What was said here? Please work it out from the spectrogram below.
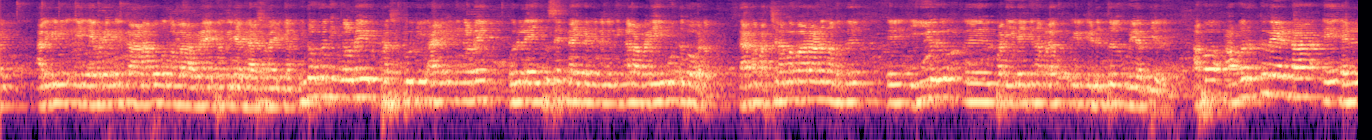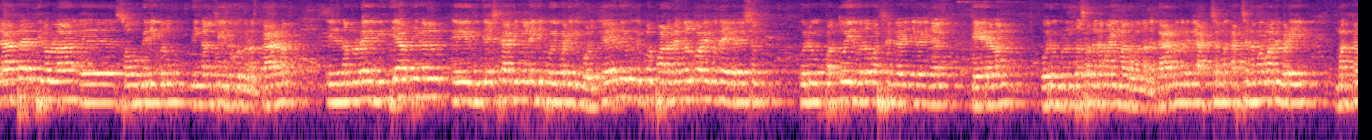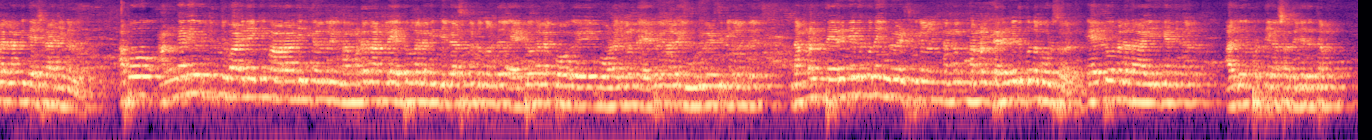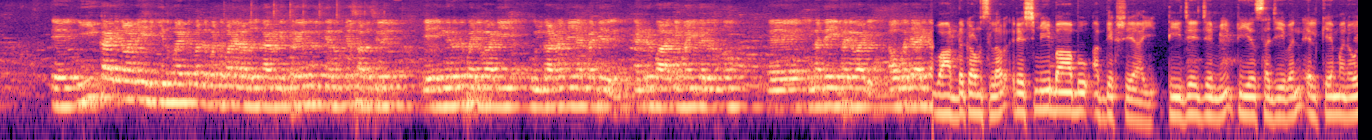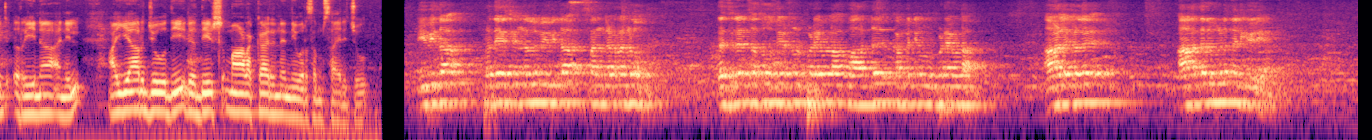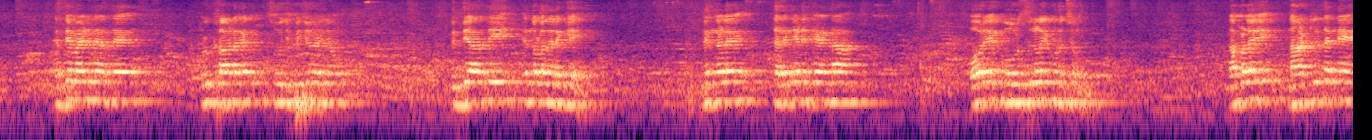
അല്ലെങ്കിൽ എവിടെയെങ്കിലും കാണാൻ പോകുന്നുള്ള അവിടെ ഏറ്റവും വലിയ അഭിലാഷമായിരിക്കാം. ഇതൊക്കെ നിങ്ങളുടെ ഒരു പ്ലസ് അല്ലെങ്കിൽ നിങ്ങളുടെ ഒരു ലൈഫ് സെറ്റ് ആയി കഴിഞ്ഞിട്ടുണ്ടെങ്കിൽ നിങ്ങൾ അവിടെയും കൊണ്ടുപോകണം. കാരണം അച്ഛനമ്മമാരാണ് നമുക്ക് ഈ ഒരു പടിയിലേക്ക് നമ്മളെ എടുത്ത് ഉയർത്തിയത്. അപ്പോൾ അവർക്ക് വേണ്ട എല്ലാ തരത്തിലുള്ള സൗകര്യങ്ങളും നിങ്ങൾ ചെയ്തു കൊടുക്കണം. കാരണം നമ്മുടെ വിദ്യാർത്ഥികൾ വിദേശ രാജ്യങ്ങളിലേക്ക് പോയി പഠിക്കുമ്പോൾ ഏത് ഇപ്പോൾ പഠനങ്ങൾ പറയുന്നത് ഏകദേശം ഒരു പത്തോ ഇരുപതോ വർഷം കഴിഞ്ഞു കഴിഞ്ഞാൽ കേരളം ഒരു വൃദ്ധസദനമായി മാറുമെന്നാണ്. കാരണം അച്ഛൻ അച്ഛനമ്മമാർ ഇവിടെയും മക്കളെല്ലാം വിദേശ രാജ്യങ്ങളിലും അപ്പോ അങ്ങനെ ഒരു ചുറ്റുപാടിലേക്ക് മാറാതിരിക്കണമെങ്കിൽ നമ്മുടെ നാട്ടിലെ ഏറ്റവും നല്ല വിദ്യാഭ്യാസം കിട്ടുന്നുണ്ട് ഏറ്റവും നല്ല കോളേജുകളുണ്ട് ഏറ്റവും നല്ല യൂണിവേഴ്സിറ്റികളുണ്ട്. നമ്മൾ തിരഞ്ഞെടുക്കുന്ന യൂണിവേഴ്സിറ്റികൾ നമ്മൾ നമ്മൾ തിരഞ്ഞെടുക്കുന്ന കോഴ്സുകൾ ഏറ്റവും നല്ലതായിരിക്കാൻ നിങ്ങൾ അതിൽ പ്രത്യേക ശ്രദ്ധ ചെലുത്തണം. ഈ കാര്യങ്ങളാണ് എനിക്ക് ഇതുമായിട്ട് ബന്ധപ്പെട്ട് പറയാനുള്ളത്. കാരണം ഇത്രയും നിറഞ്ഞ സദസ്സിൽ ഇങ്ങനെ ഒരു പരിപാടി ഉദ്ഘാടനം ചെയ്യാൻ പറ്റിയതിൽ എന്റെ ഒരു ഭാഗ്യമായി കരുതുന്നു. ഇന്നത്തെ ഈ പരിപാടി ഔപചാരിക വാർഡ് കൗൺസിലർ രശ്മി ബാബു അധ്യക്ഷയായി. T J Jami T S Sajeevan L K Manoj Reena Anil I R Jyothi Ratheesh Malakkaran എന്നിവർ സംസാരിച്ചു. വിവിധ പ്രദേശങ്ങളിലും വിവിധ സംഘടനകളും റെസിഡൻസ് അസോസിയേഷൻ ഉൾപ്പെടെയുള്ള വാർഡ് കമ്പനികൾ ഉൾപ്പെടെയുള്ള ആളുകൾ ആദരവുകൾ നൽകുകയാണ്. കൃത്യമായിട്ട് നേരത്തെ ഉദ്ഘാടകൻ സൂചിപ്പിച്ചു കഴിഞ്ഞു. വിദ്യാർത്ഥി എന്നുള്ള നിലയ്ക്ക് നിങ്ങൾ തിരഞ്ഞെടുക്കേണ്ട ഓരോ കോഴ്സുകളെ കുറിച്ചും നമ്മളെ നാട്ടിൽ തന്നെ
